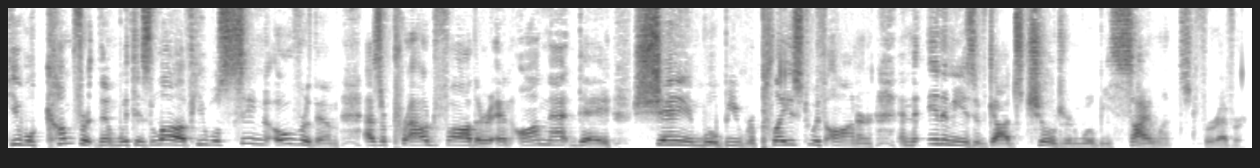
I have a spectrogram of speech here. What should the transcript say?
He will comfort them with his love. He will sing over them as a proud father. And on that day, shame will be replaced with honor, and the enemies of God's children will be silenced forever.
